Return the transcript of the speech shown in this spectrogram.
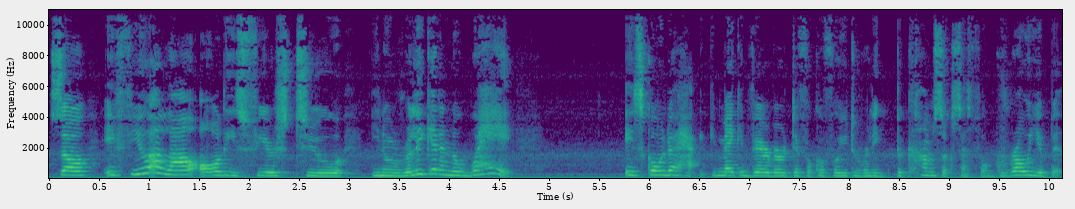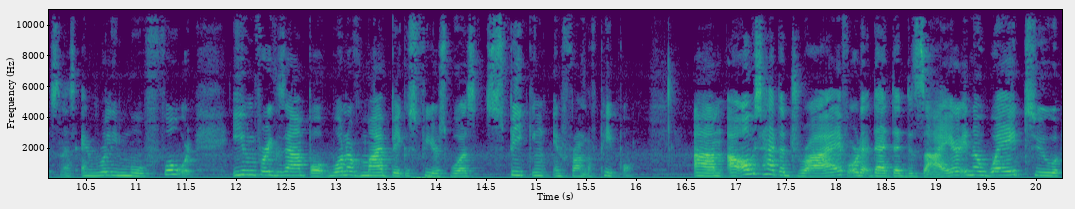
So if you allow all these fears to, you know, really get in the way, it's going to ha- make it very, very difficult for you to really become successful, grow your business, and really move forward. Even, for example, one of my biggest fears was speaking in front of people. Um, I always had the drive or that, that the desire in a way to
